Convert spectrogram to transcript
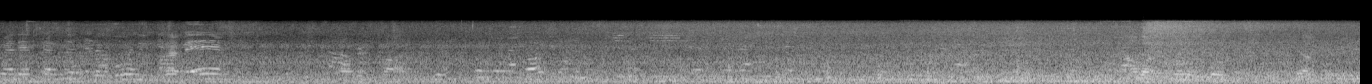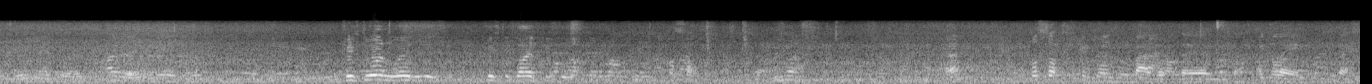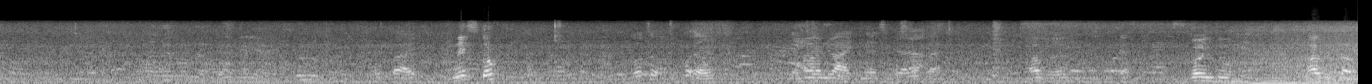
the. Fifty-one, where is it? Fifty-five, fifty-one. Bus stop 51 to back up the Big Lane. Right, Next stop? go to Foothills, then turn right and there's a stop there. Going to out of town.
